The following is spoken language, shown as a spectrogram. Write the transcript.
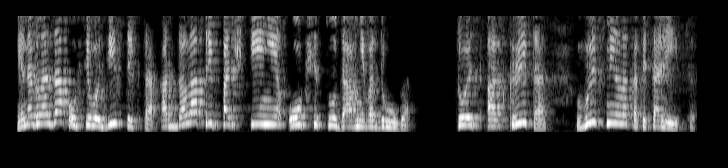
и на глазах у всего дистрикта отдала предпочтение обществу давнего друга, то есть открыто высмеяла капиталийцев.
